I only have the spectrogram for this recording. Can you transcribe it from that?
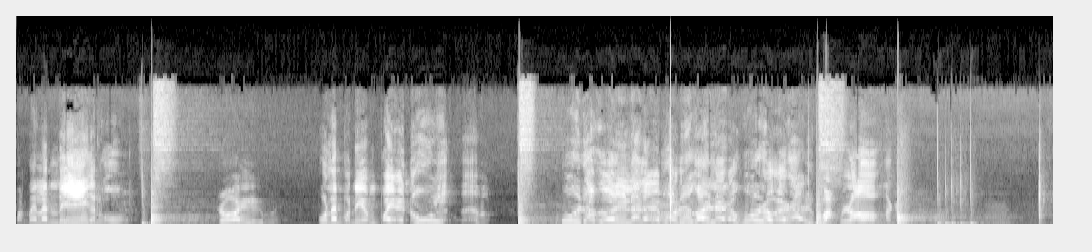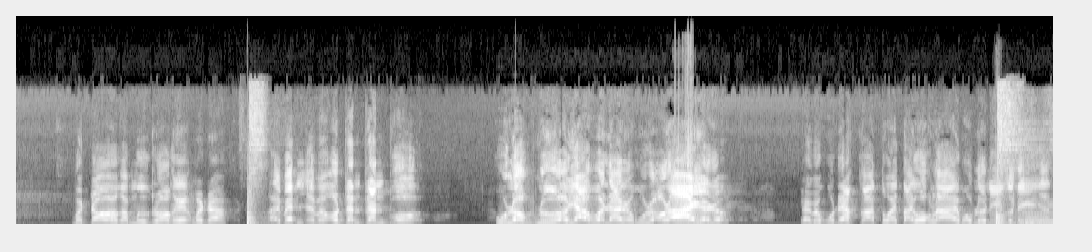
ปักได้เล่นดีกันกูโอยโอเล่นปนี้มันไปไอ้ดูอุ้ยถ้าเคยเล่นไอ้พวกนี้เคยเล่นกูไม่เลยนะปักลองกันไปต่อกับมือกลองเองไปนะไอ้เบนไอ้มันอดจันจันโปกูลองเปลือยาววันนั้นกูลองไรอะเนาะแต่เป็นกูเด็กกาตัวไอ้ตายวงหลายพวกเหลือนี่ก็ดีกัน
